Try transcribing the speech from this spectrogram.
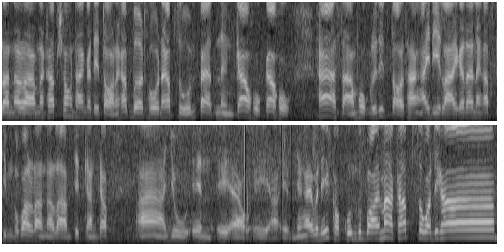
รันอารามนะครับช่องทางการติดต่อนะครับเบอร์โทรนะครับ0819696536 หรือติดต่อทาง ID Line ก็ได้นะครับพิมพ์คำว่ารันอารามติดกันครับ R U N A L A R M ยังไงวันนี้ขอบคุณคุณบอยมากครับ สวัสดีครับ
